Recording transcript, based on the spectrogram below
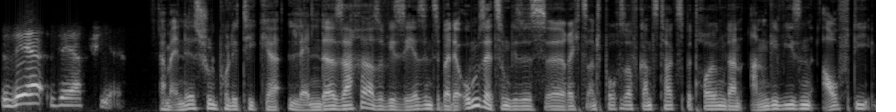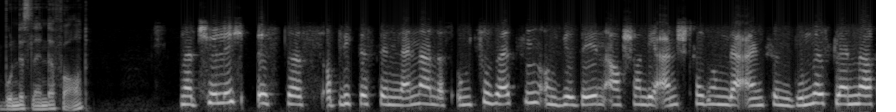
sehr, sehr viel. Am Ende ist Schulpolitik ja Ländersache. Also wie sehr sind Sie bei der Umsetzung dieses äh, Rechtsanspruchs auf Ganztagsbetreuung dann angewiesen auf die Bundesländer vor Ort? Natürlich ist das, obliegt es den Ländern, das umzusetzen. Und wir sehen auch schon die Anstrengungen der einzelnen Bundesländer.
